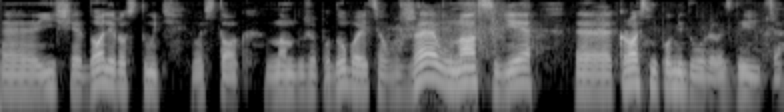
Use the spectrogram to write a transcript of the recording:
Е, І ще далі ростуть. Ось так. Нам дуже подобається. Вже у нас є е, красні помідори. Ось дивіться.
